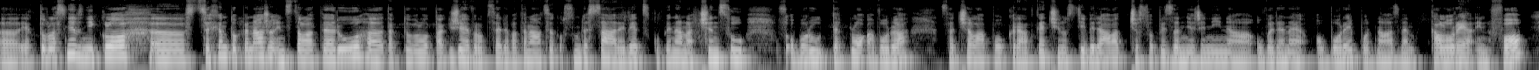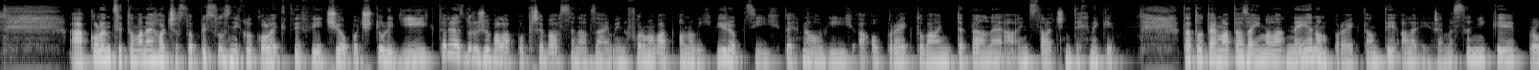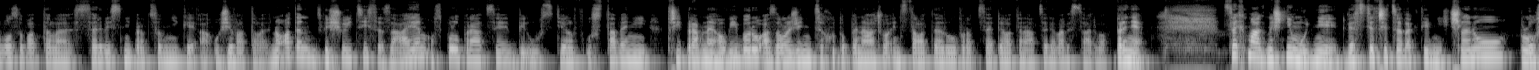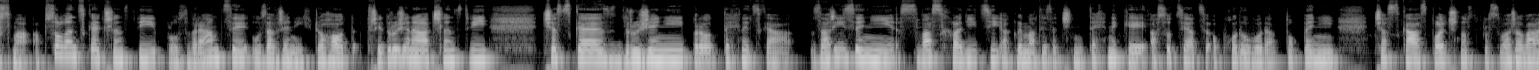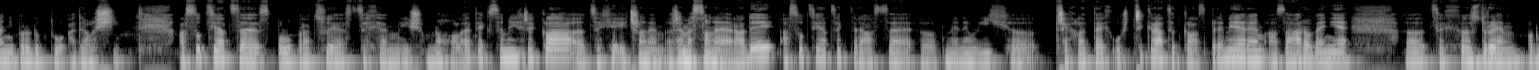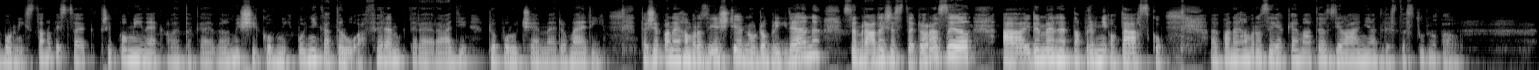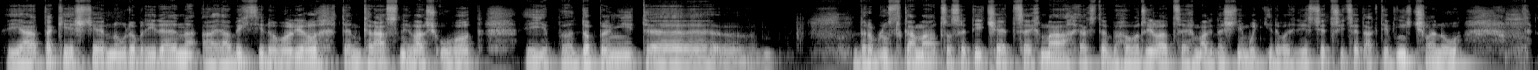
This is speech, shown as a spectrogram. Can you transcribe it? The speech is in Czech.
Eh, jak to vlastně vzniklo eh, s cechem topenářů a instalatérů, tak to bylo tak, že v roce 1989 skupina nadšenců z oboru teplo a voda začala po krátké činnosti vydávat časopis zaměřený na uvedené obory pod názvem Kaloria Info. A kolem citovaného časopisu vznikl kolektiv většího počtu lidí, které združovala potřeba se navzájem informovat o nových výrobcích, technologiích a o projektování tepelné a instalační techniky. Tato témata zajímala nejenom projektanty, ale i řemeslníky, provozovatele, servisní pracovníky a uživatele. No a ten zvyšující se zájem o spolupráci vyústil v ustavení přípravného výboru a založení cechu topenářů a instalatérů v roce 1992 v Brně. Cech má k dnešnímu dni 230 aktivních členů, plus má absolventské členství, plus v rámci uzavřených dohod přidružená členství České združení pro technická zařízení, Svaz chladící a klimatizační techniky, Asociace obchodu voda topení, Česká společnost pro svařování produktů a další. Asociace spolupracuje s cechem již mnoho let, jak jsem již řekla. Cech je i členem řemeslné rady asociace, která se eh, v minulých eh, třech letech už třikrát setkala s premiérem a zároveň je eh, cech zdrojem odborných stanovisek, připomínek, ale také velmi šikovných podnikatelů a firm, které rádi doporučujeme do médií. Takže pane Hamrozi, ještě jednou dobrý den, jsem ráda, že jste dorazil a jdeme hned na první otázku. Pane Hamrozi, jaké máte vzdělání a kde jste studoval? Já taky ještě jednou dobrý den a já bych si dovolil ten krásný váš úvod doplnit eh, drobnostkama, co se týče cechma, jak jste hovořila, cechma k dnešnímu dní 230 aktivních členů.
